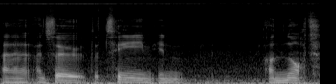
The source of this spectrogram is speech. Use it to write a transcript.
Uh, and so the team in are not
